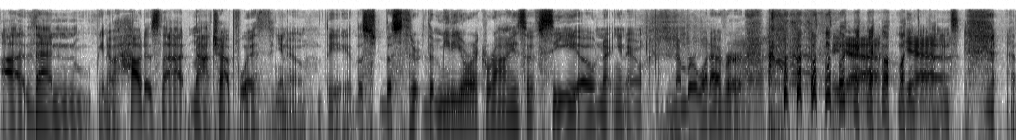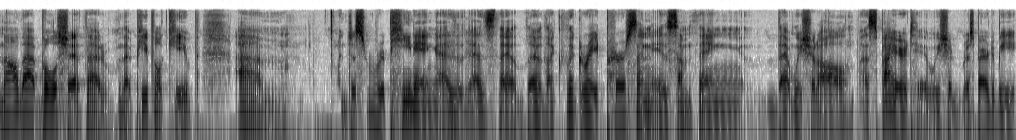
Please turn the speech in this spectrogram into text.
uh, then you know how does that match up with you know the the the, the meteoric rise of CEO, you know number whatever. Yeah, Like, yeah. and, and all that bullshit that that people keep um, just repeating as Mm-hmm. as the, the like the great person is something that we should all aspire to. We should aspire to be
